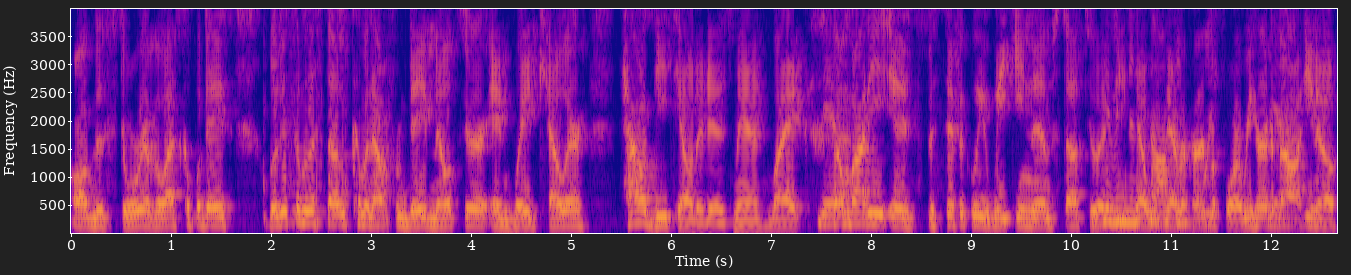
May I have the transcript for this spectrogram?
on this story over the last couple of days. Look at some of the stuff coming out from Dave Meltzer and Wade Keller. How detailed it is, man! Like Yeah. somebody is specifically leaking them stuff to a Giving detail we've never heard points. before. We heard Yeah. about you know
